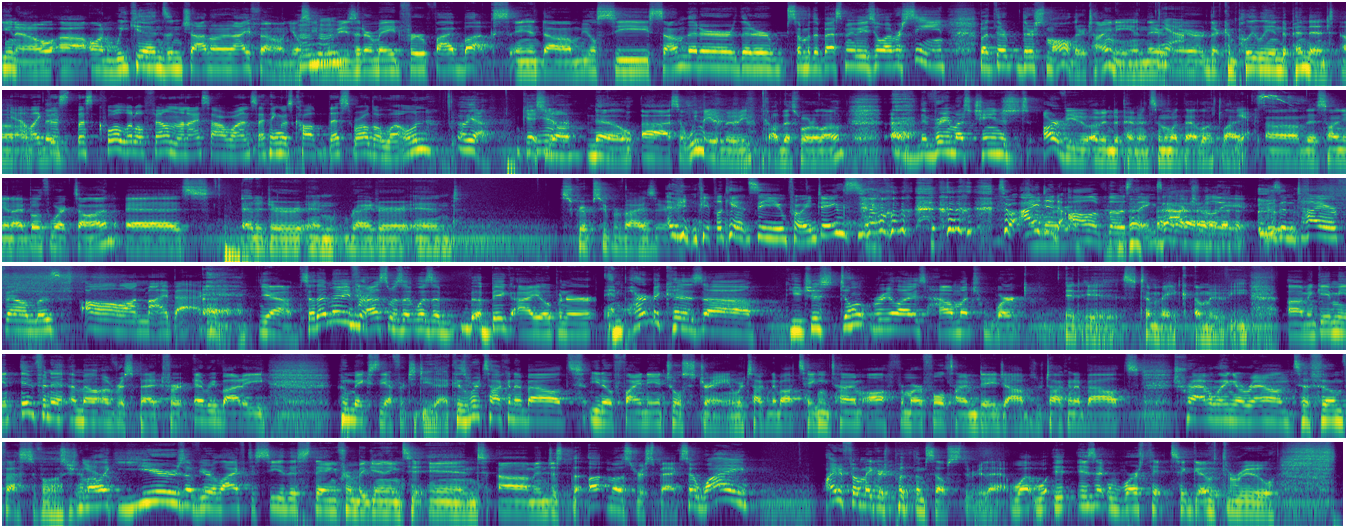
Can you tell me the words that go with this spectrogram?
you know, uh, on weekends and shot on an iPhone. You'll see movies that are made for five bucks, and um, you'll see some that are that are some of the best movies you'll ever seen, but they're they're small, they're tiny, and they're Yeah. they're they're completely independent. Um, Yeah, like they- this this cool little film that I saw once. I think it was called This World Alone. Oh yeah. In case you don't know, uh, so we made a movie called This World Alone. that very much changed our view of independence and what that looked like. Yes. Um, that Sonia and I both worked on as editor and writer and script supervisor. I mean, people can't see you pointing, so so I did all of those things actually. this entire film was all on my back. Yeah. So that movie for us was a, was a, a big eye opener, in part because uh, you just don't realize how much work it is to make a movie. Um, it gave me an infinite amount of respect for everybody who makes the effort to do that. Because we're talking about you know financial strain. We're talking about taking time off from our full-time day jobs. We're talking about traveling around to film festivals. You're talking about like years of your life to see this thing from beginning to end um, and just the utmost respect. So why why do filmmakers put themselves through that? What, what is it worth it to go through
